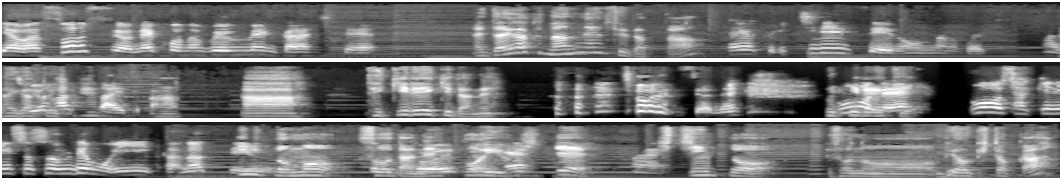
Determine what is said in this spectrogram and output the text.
いや、まあそうっすよね、この文面からして。え大学何年生だった？大学1年生の女の子です。まあ、大学一18年歳とか。ああー、適齢期だね。そうですよね。もう適齢期。ね、もう先に進んでもいいかなっていう。いいと思う。そうだね。ね恋をして、はいき。ちんと、その、病気とか、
